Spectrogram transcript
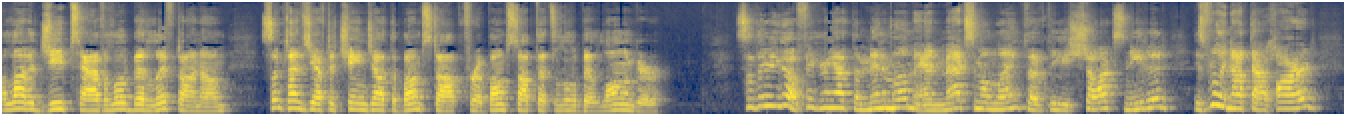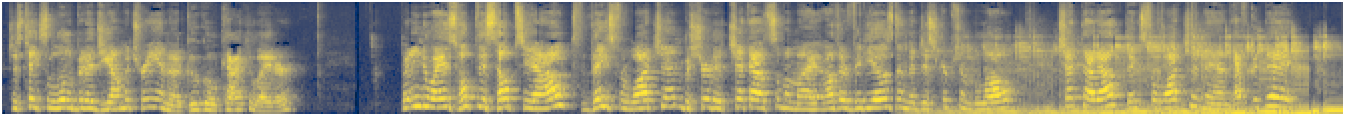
A lot of Jeeps have a little bit of lift on them. Sometimes you have to change out the bump stop for a bump stop that's a little bit longer. So there you go, figuring out the minimum and maximum length of the shocks needed is really not that hard. Just takes a little bit of geometry and a Google calculator. But anyways, hope this helps you out. Thanks for watching. Be sure to check out some of my other videos in the description below. Check that out. Thanks for watching and have a good day.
